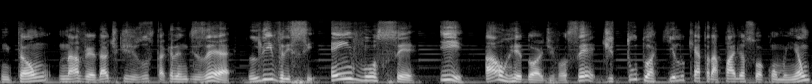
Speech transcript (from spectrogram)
Então, na verdade, o que Jesus está querendo dizer é: livre-se em você e ao redor de você de tudo aquilo que atrapalha a sua comunhão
